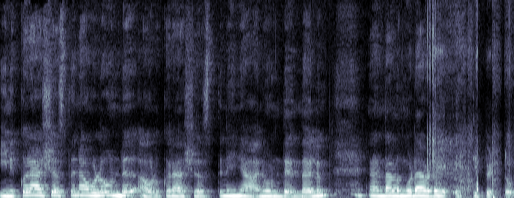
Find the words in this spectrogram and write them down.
എനിക്കൊരാശ്വാസത്തിന് അവളും ഉണ്ട് അവൾക്കൊരാശ്വാസത്തിന് ഞാനും ഉണ്ട്. എന്തായാലും രണ്ടാളും കൂടെ അവിടെ എത്തിപ്പെട്ടു.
